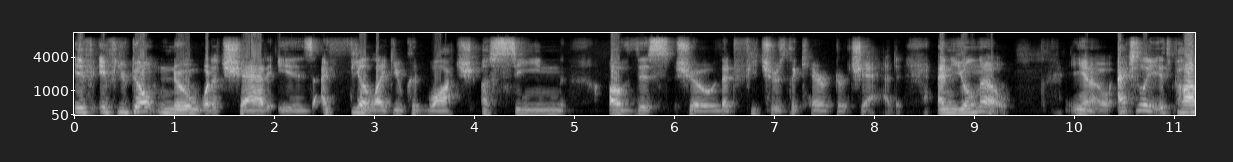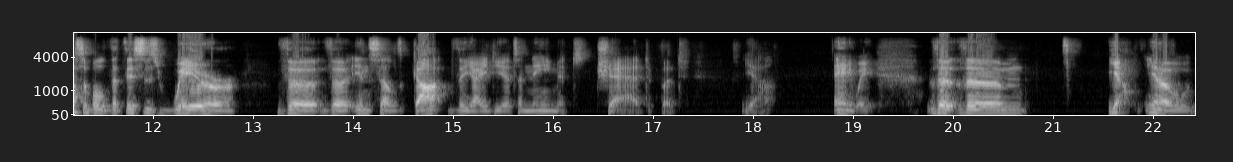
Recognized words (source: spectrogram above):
if if you don't know what a Chad is, I feel like you could watch a scene of this show that features the character Chad, and you'll know. You know, actually, it's possible that this is where the the incels got the idea to name it Chad, but yeah. Anyway, the the um, yeah, you know,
